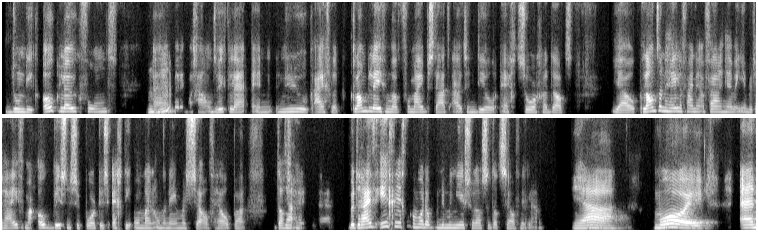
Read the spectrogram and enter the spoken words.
doen die ik ook leuk vond. Mm -hmm. uh, ben ik me gaan ontwikkelen en nu doe ik eigenlijk klantbeleving wat voor mij bestaat uit een deel echt zorgen dat jouw klanten een hele fijne ervaring hebben in je bedrijf, maar ook business support, dus echt die online ondernemers zelf helpen. Dat ja. hun eh, bedrijf ingericht kan worden op de manier zoals ze dat zelf willen. Ja, mooi. En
